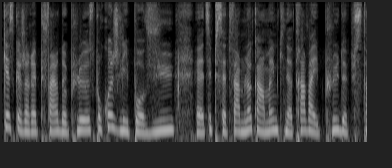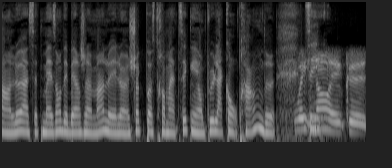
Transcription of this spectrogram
qu'est-ce que j'aurais pu faire de plus, pourquoi je l'ai pas vu? Euh, puis cette femme-là, quand même, qui ne travaille plus depuis ce temps-là à cette maison d'hébergement, elle a un choc post-traumatique et on peut la comprendre. Oui, non, que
